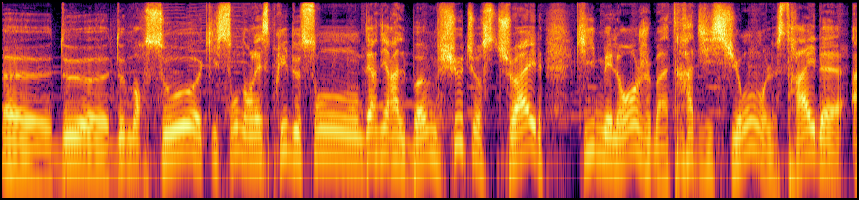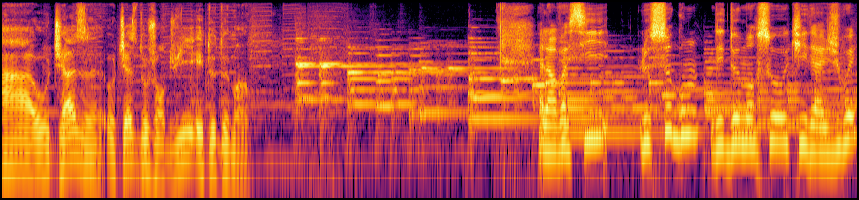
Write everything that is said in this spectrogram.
Euh, deux, euh, deux morceaux qui sont dans l'esprit de son dernier album, Future Stride, qui mélange tradition, le stride, au jazz, au jazz d'aujourd'hui et de demain. Alors voici le second des deux morceaux qu'il a joué,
